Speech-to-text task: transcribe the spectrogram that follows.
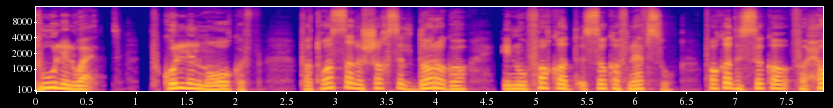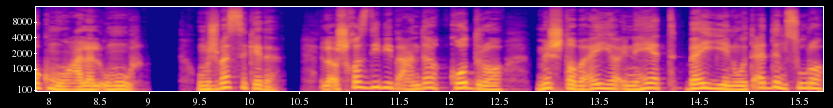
طول الوقت في كل المواقف فتوصل الشخص لدرجة إنه فقد الثقة في نفسه فقد الثقة في حكمه على الأمور. ومش بس كده الأشخاص دي بيبقى عندها قدرة مش طبيعية إن هي تبين وتقدم صورة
